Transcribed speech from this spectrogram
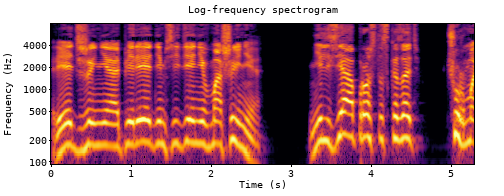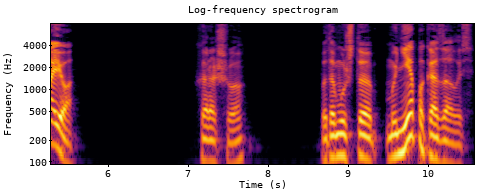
Речь же не о переднем сиденье в машине. Нельзя просто сказать «чур мое». Хорошо. Потому что мне показалось,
